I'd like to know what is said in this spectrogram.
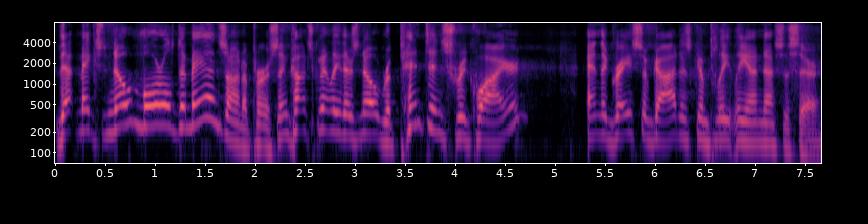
that makes no moral demands on a person. Consequently, there's no repentance required, and the grace of God is completely unnecessary.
